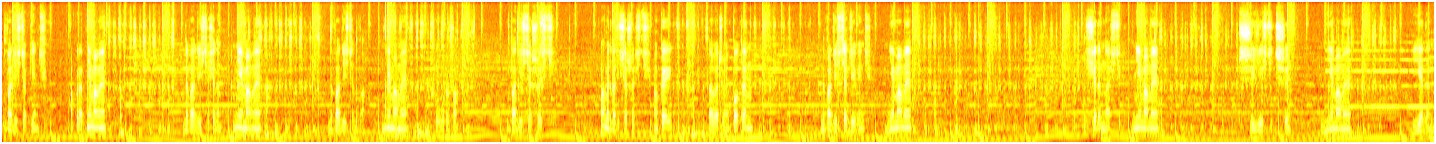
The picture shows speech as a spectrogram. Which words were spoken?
25. Akurat nie mamy. 27. Nie mamy. 22. Nie mamy. Kurwa. 26. Mamy 26. Ok. Zobaczymy potem. 29. Nie mamy. 17. Nie mamy. 33. Nie mamy. 1.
